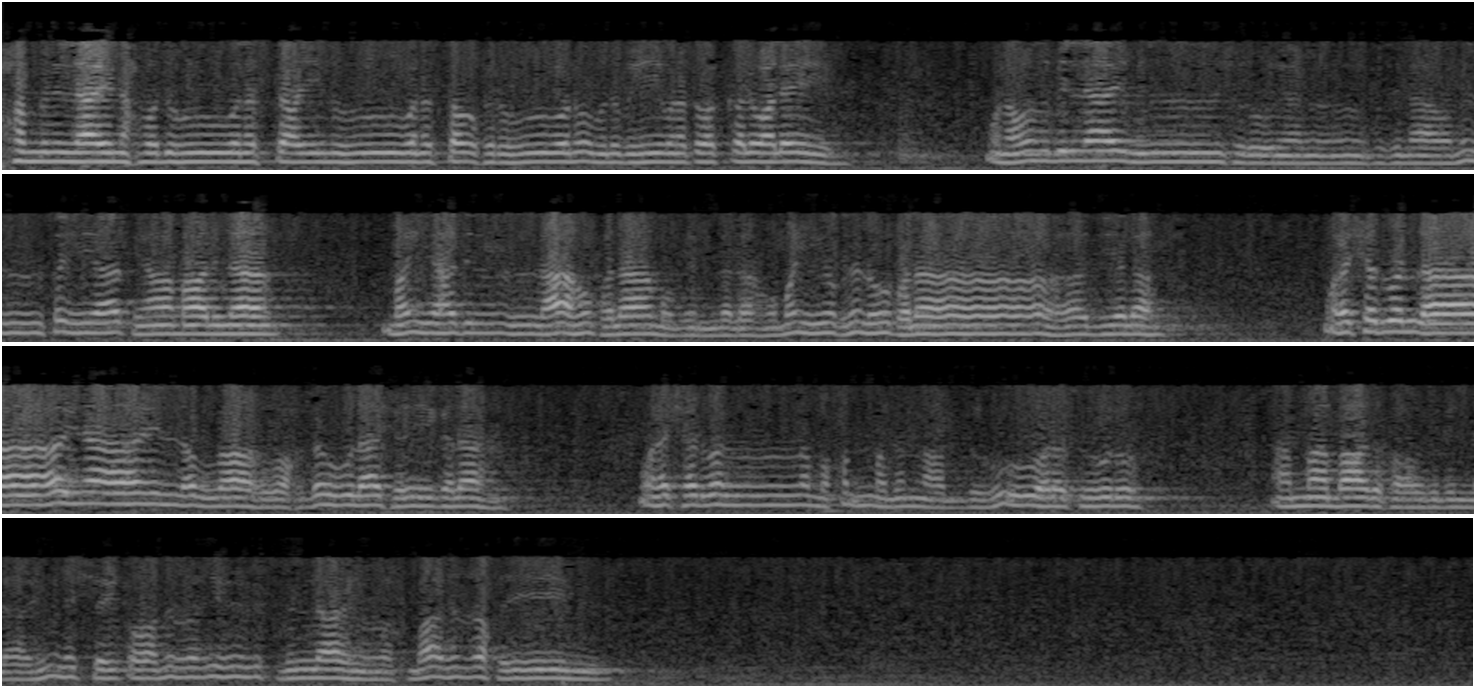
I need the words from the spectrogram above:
الحمد لله نحمده ونستعينه ونستغفره ونؤمن به ونتوكل عليه ونعوذ بالله من شرور أنفسنا ومن سيئات عمالنا من يهد الله فلا مضل له ومن يضلله فلا هادي له ونشهد أن لا إله إلا الله وحده لا شريك له ونشهد أن محمدا عبده ورسوله أما بعد فأعوذ بالله من الشيطان الرجيم. بسم الله الرحمن الرحيم.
